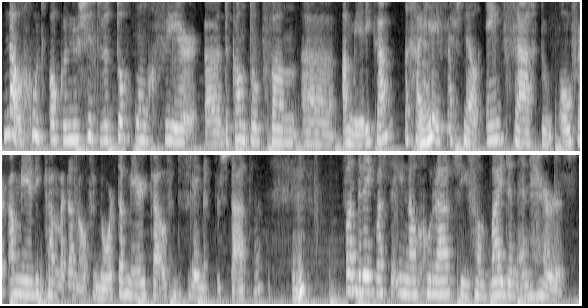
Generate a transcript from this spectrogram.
Nou goed, ook nu zitten we toch ongeveer eh, de kant op van eh, Amerika. Dan ga ik Mhm. je even snel één vraag doen over Amerika, maar dan over Noord-Amerika, over de Verenigde Staten. Mhm. Van de week was de inauguratie van Biden en Harris.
